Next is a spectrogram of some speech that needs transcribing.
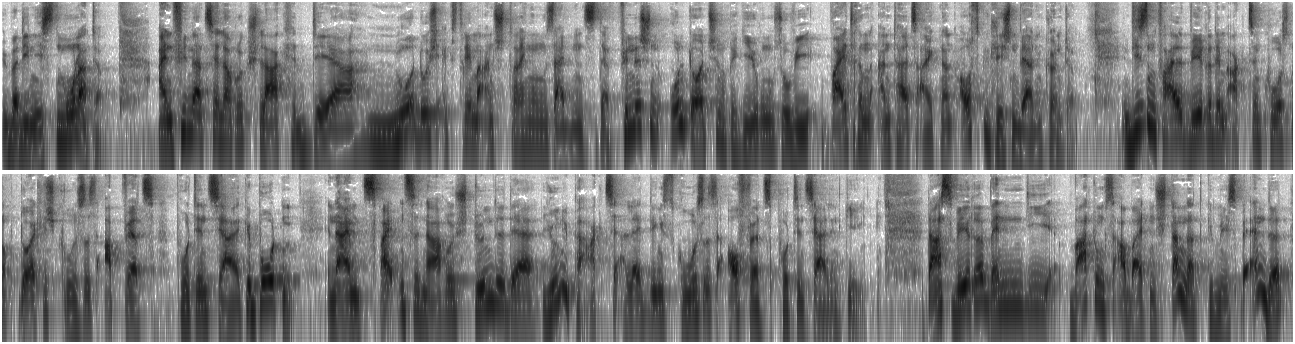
über die nächsten Monate. Ein finanzieller Rückschlag, der nur durch extreme Anstrengungen seitens der finnischen und deutschen Regierung sowie weiteren Anteilseignern ausgeglichen werden könnte. In diesem Fall wäre dem Aktienkurs noch deutlich größeres Abwärtspotenzial geboten. In einem zweiten Szenario stünde der Uniper-Aktie allerdings großes Aufwärtspotenzial entgegen. Das wäre, wenn die Wartungsarbeiten standardgemäß beendet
